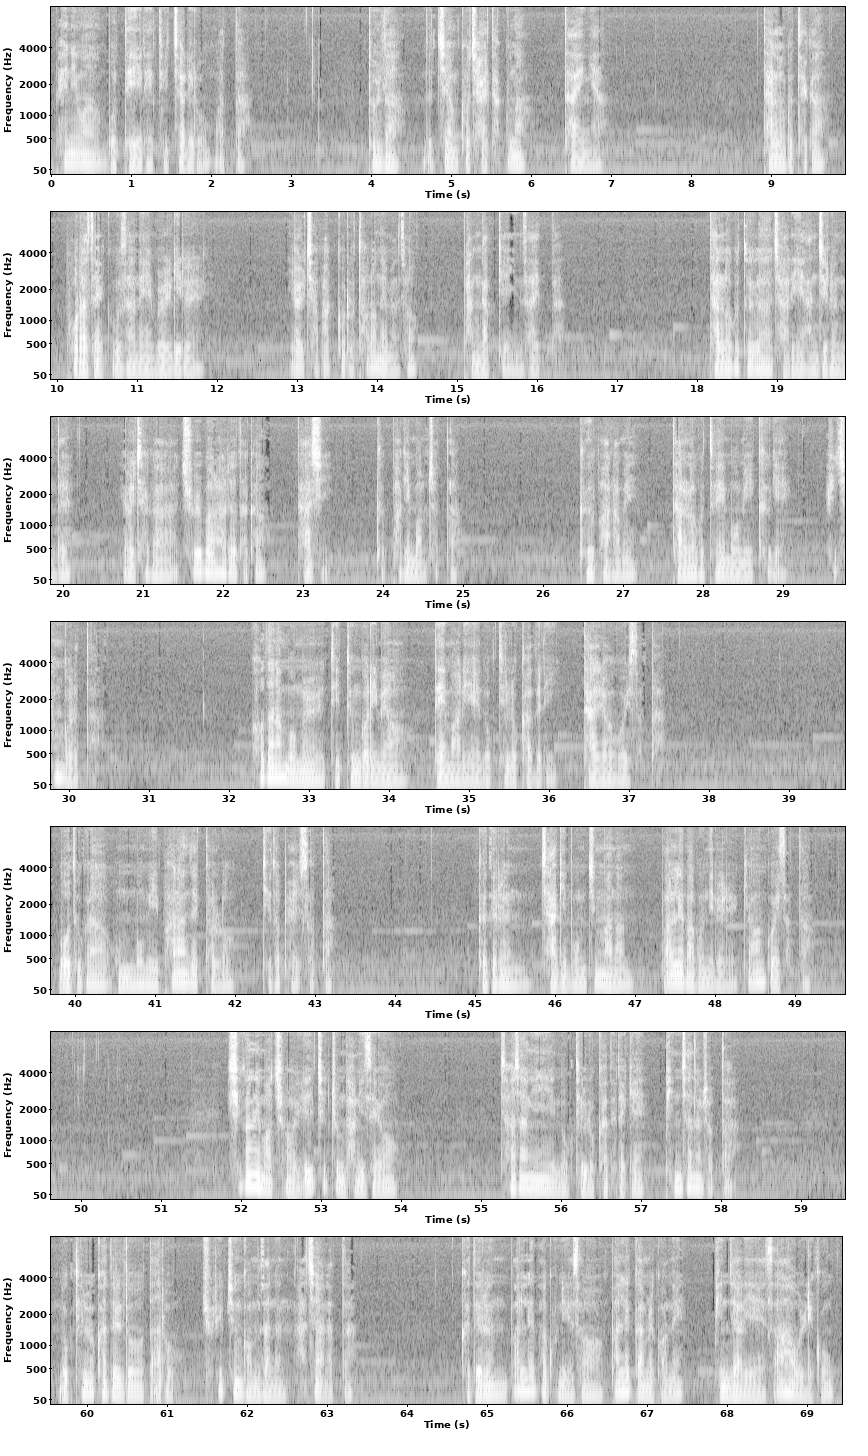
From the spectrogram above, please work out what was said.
페니와 모테일의 뒷자리로 왔다. 둘다 늦지 않고 잘 탔구나. 다행이야. 달러구트가 보라색 우산의 물기를 열차 밖으로 털어내면서 반갑게 인사했다. 달러구트가 자리에 앉으려는데 열차가 출발하려다가 다시 급하게 멈췄다. 그 바람에 달러구트의 몸이 크게 휘청거렸다. 커다란 몸을 뒤뚱거리며 네 마리의 녹틸로카들이 달려오고 있었다. 모두가 온몸이 파란색 털로 뒤덮여 있었다. 그들은 자기 몸집만한 빨래 바구니를 껴안고 있었다. 시간에 맞춰 일찍 좀 다니세요. 차장이 녹틸로카들에게 핀잔을 줬다. 녹틸로카들도 따로 출입증 검사는 하지 않았다. 그들은 빨래 바구니에서 빨랫감을 꺼내 빈자리에 쌓아 올리고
